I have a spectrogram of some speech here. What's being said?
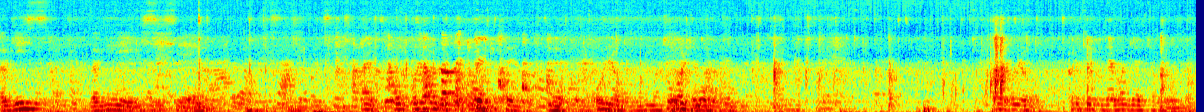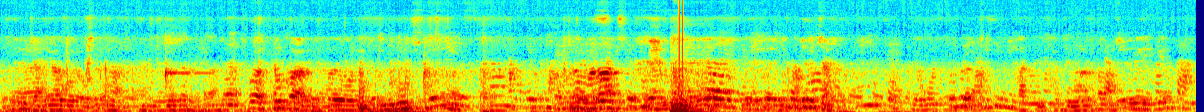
여기 여기 있으세요. 올려면 또 해주세 요. 네, 올려. 두 번째 올려. 올려. 그렇게 되면 이제 저거 이제 아니라고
